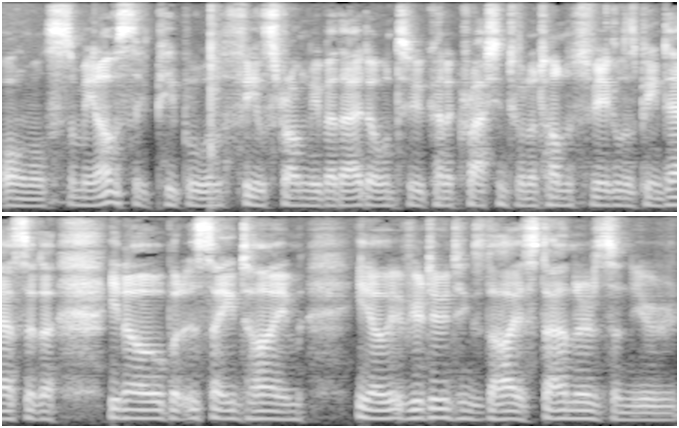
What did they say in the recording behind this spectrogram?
almost. I mean, obviously people will feel strongly about that. I don't want to kind of crash into an autonomous vehicle that's being tested, uh, you know. But at the same time, you know, if you're doing things at the highest standards and you're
